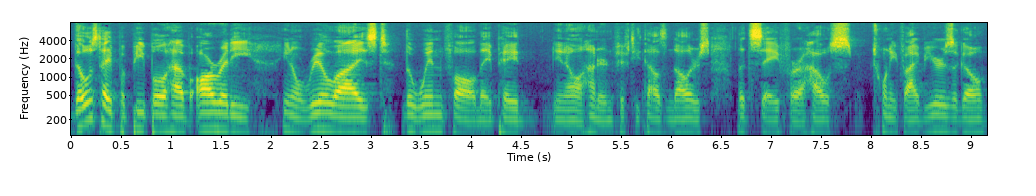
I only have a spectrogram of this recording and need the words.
those type of people have already you know realized the windfall they paid you know $150,000 let's say for a house 25 years ago.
